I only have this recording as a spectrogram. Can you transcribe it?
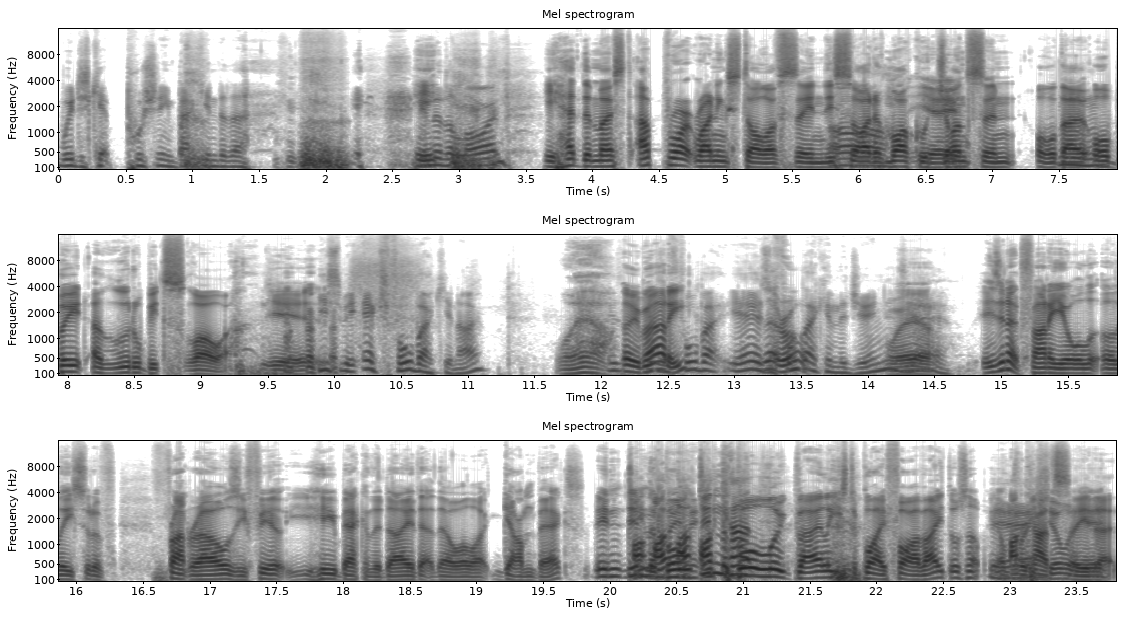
we just kept pushing him back into the into the line. He had the most upright running style I've seen this side of Oh. Michael Yeah. Johnson, although Mhm. albeit a little bit slower. Yeah. He used to be ex fullback, you know. Wow. He was- Who, he Marty? Fullback. Yeah, he's that a right? fullback in the juniors. Wow. Yeah. Isn't it funny all, all these sort of front rows you feel you hear back in the day that they were like gun backs? Didn't, didn't, I- the, ball, I- I didn't the ball Luke Bailey used to play five eight or something? I'm Yeah. I can't sure, see yeah. that.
